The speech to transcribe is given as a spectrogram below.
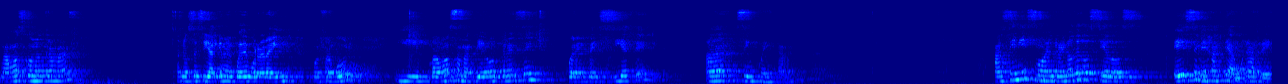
vamos con otra más. No sé si alguien me puede borrar ahí, por favor. Y vamos a Mateo 13, 47 a 50. Asimismo, el reino de los cielos es semejante a una red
